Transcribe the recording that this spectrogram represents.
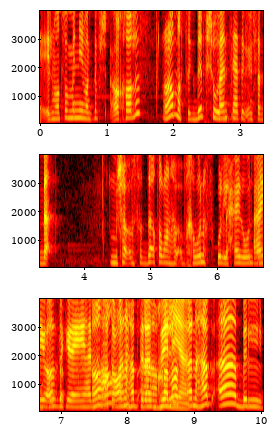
المطلوب مني ما اكدبش آه خالص؟ آه ما تكدبش فأنت هتبقي مصدقة. مش هبقى مصدقة طبعا هبقى بخونك في كل حاجة وأنت أيوه المفروض قصدك يعني آه آه، هتقعدي أنا هبقى ترزلي خلاص يعني. أنا هبقى بال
